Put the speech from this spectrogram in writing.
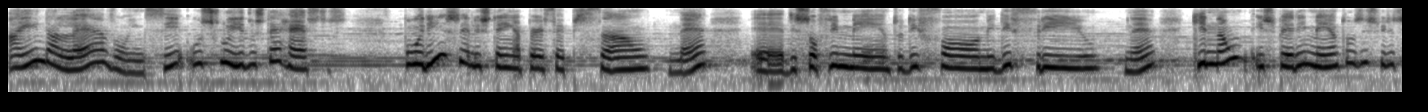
ainda levam em si os fluidos terrestres, por isso eles têm a percepção, né, é, de sofrimento, de fome, de frio, né, que não experimentam os espíritos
